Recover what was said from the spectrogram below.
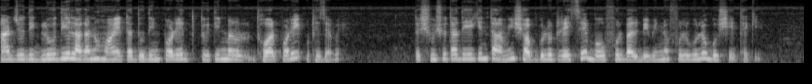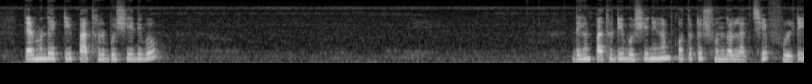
আর যদি গ্লু দিয়ে লাগানো হয়, এটা দুদিন পরে, দুই তিনবার ধোয়ার পরেই উঠে যাবে। তো সুসুতা দিয়ে কিন্তু আমি সবগুলো ড্রেসে বউ ফুল বা বিভিন্ন ফুলগুলো বসিয়ে থাকি। তার মধ্যে একটি পাথর বসিয়ে দিব। দেখুন, পাথরটি বসিয়ে নিলাম। কতটা সুন্দর লাগছে ফুলটি।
